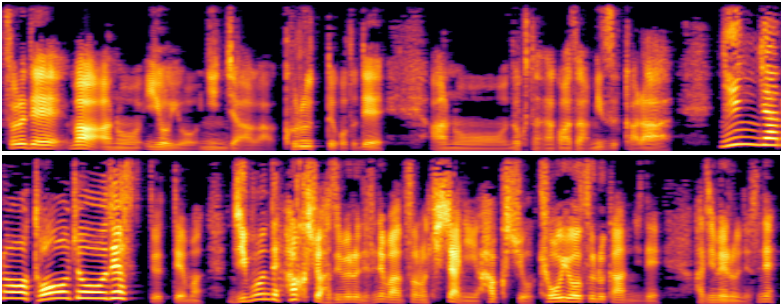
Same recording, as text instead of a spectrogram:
それで、まあ、あの、いよいよ忍者が来るってことで、あの、ドクター中間さん自ら、忍者の登場ですって言って、まあ、自分で拍手を始めるんですね。まあ、その記者に拍手を強要する感じで始めるんですね。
